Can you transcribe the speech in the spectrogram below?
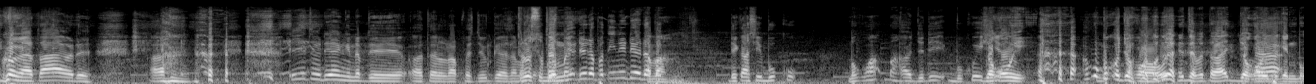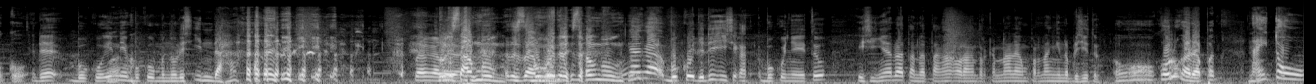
gue nggak tahu deh. Itu dia nginep di hotel Raffles juga sama. Terus sebelumnya- dia, dia dapat ini dia dapat Apa? dikasih buku. Buku apa? Oh, jadi buku isinya Jokowi. Aku buku Jokowi. Aja Jokowi bikin buku. Dia buku ini buku menulis indah. Tulis ya? sambung. Tulis sambung. Buku tulis sambung. Enggak enggak buku. Jadi isi bukunya itu isinya adalah tanda tangan orang terkenal yang pernah nginep di situ. Oh, kok lu nggak dapet? Nah itu,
